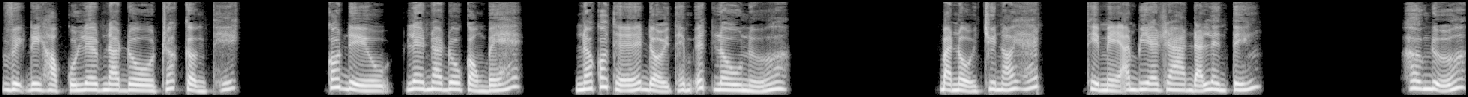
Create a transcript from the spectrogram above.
Việc đi học của leonardo rất cần thiết có điều, leonardo còn bé. Nó có thể đợi thêm ít lâu nữa. Bà nội chưa nói hết, thì mẹ anh đã lên tiếng. Hơn nữa,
